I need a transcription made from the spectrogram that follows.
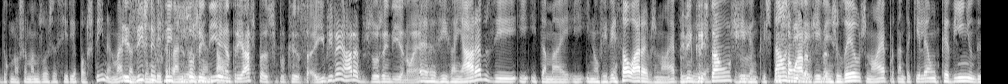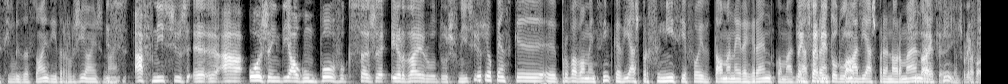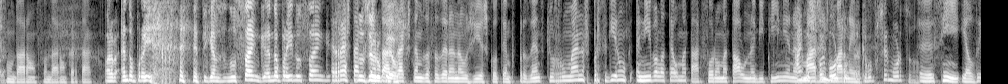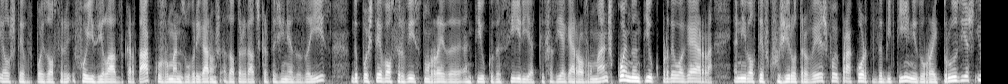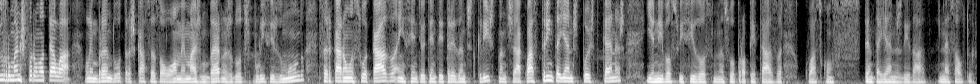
do que nós chamamos hoje a Síria-Palestina, não é? Existem fenícios hoje em dia, entre aspas, porque aí vivem árabes hoje em dia, não é? Uh, vivem árabes e, e, e também, e, e, não vivem só árabes, não é? Porque vivem cristãos, vivem cristãos, são vivem, árabes, vivem judeus, não é? Portanto, aquilo é um cadinho de civilizações e de religiões, não é? Há fenícios, eh, há hoje em dia algum povo que seja herdeiro dos fenícios? Eu, eu penso que provavelmente sim, porque a diáspora fenícia foi de tal maneira grande como a diáspora, como a diáspora normanda, Judaica, sim, eles próprios fundaram, fundaram Cartago. Ora, andam por aí, digamos, no sangue, andam por aí no sangue Resta dos europeus. já que estamos a fazer analogias com o tempo presente, que os romanos perseguiram Aníbal até o matar. Foram matá-lo na Bitínia, nas Ai, margens do Mar Negro. Acabou por ser morto. Uh, sim, ele, ele esteve depois, ao foi exilado de Cartago, os romanos obrigaram as autoridades cartaginesas a isso. Depois esteve ao serviço de um rei de Antíoco da Síria que fazia guerra aos romanos. Quando Antíoco perdeu a guerra, Aníbal teve que fugir outra vez, foi para a corte da Bitínia, do rei Prúsias, e os romanos foram até lá, lembrando outras caças ao homem mais modernas de outros polícias do mundo, cercaram a sua casa em 183 a.C., portanto já quase 30 anos depois de Canas, e Aníbal suicidou-se na sua própria casa, quase com 70 anos de idade, nessa altura.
